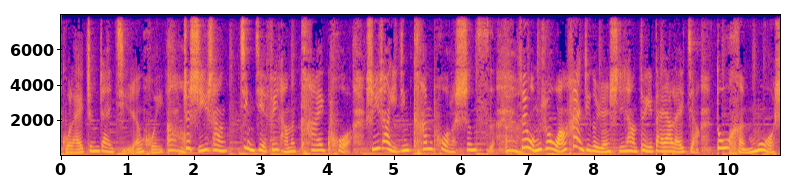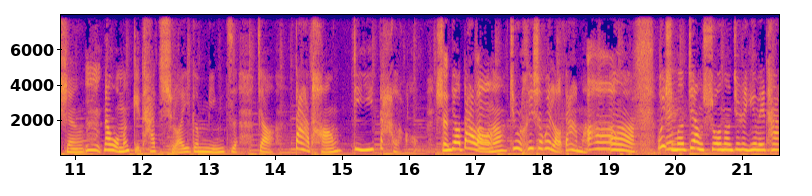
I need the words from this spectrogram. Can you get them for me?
古来征战几人回。哦这实际上境界非常的开阔，实际上已经看破了生死。嗯所以我们说王翰这个人，实际上对于大家来讲都很陌生。嗯那我们给他取了一个名字，叫大唐第一大佬。什么叫大佬呢？就是黑社会老大嘛。啊啊，为什么这样说呢？就是因为他，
